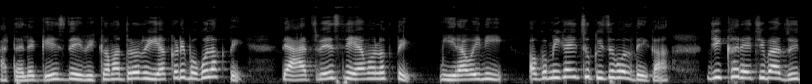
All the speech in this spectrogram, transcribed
आता लगेच देविका मात्र रियाकडे बघू लागते. त्याच वेळेस रिया म्हणू लागते मीरा वहिनी अगं मी काही चुकीचं बोलते का? जी खऱ्याची बाजू आहे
